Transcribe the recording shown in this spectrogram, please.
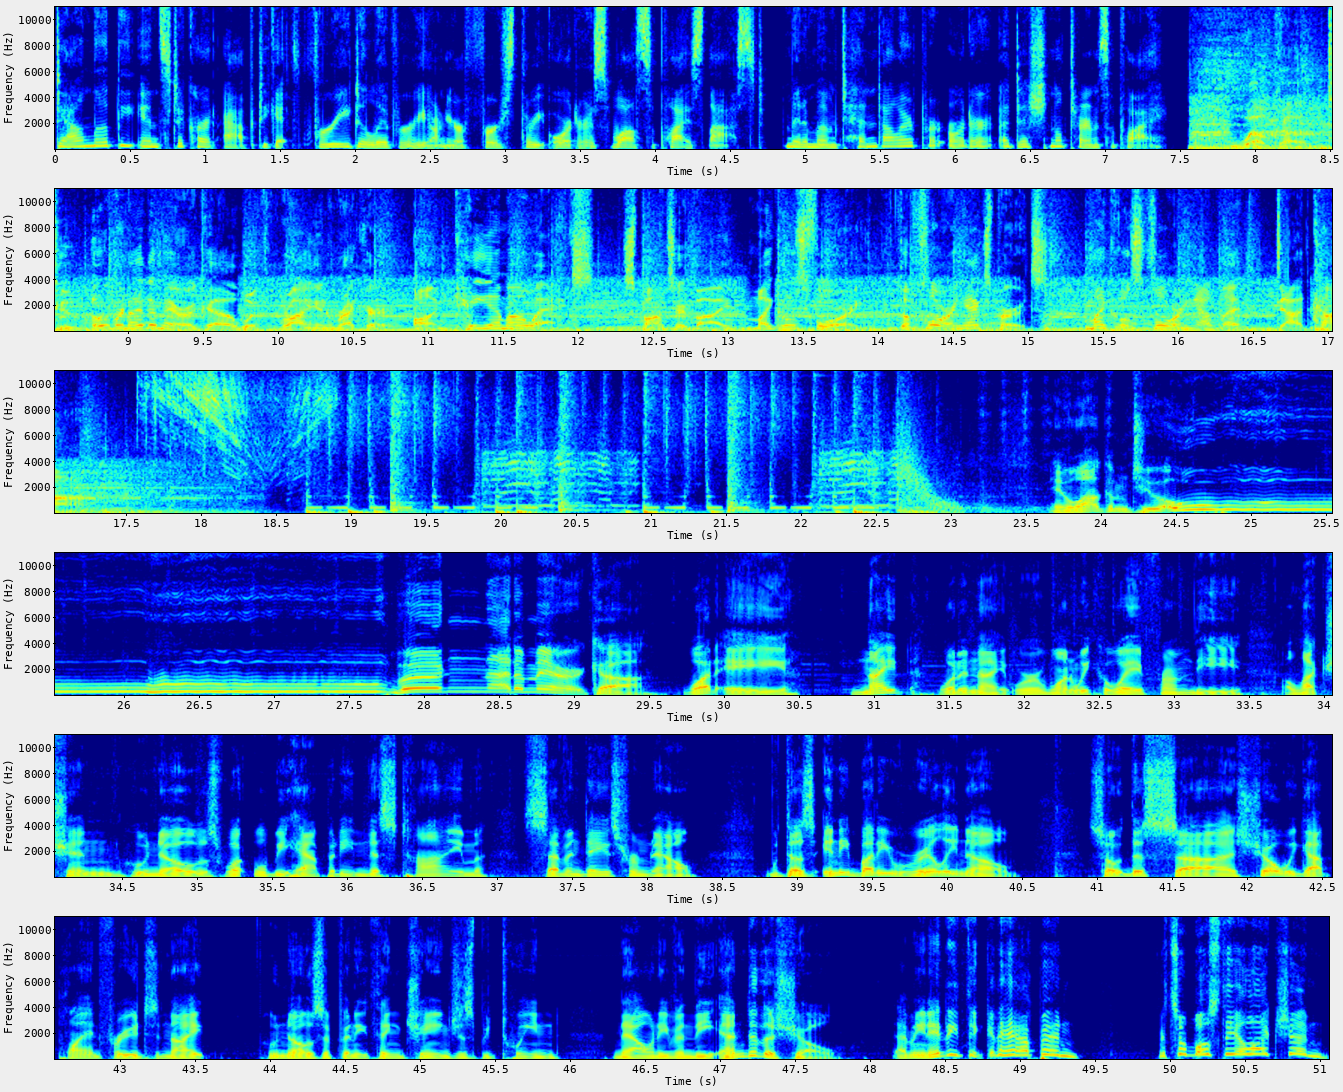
Download the Instacart app to get free delivery on your first three orders while supplies last. Minimum $10 per order, additional term supply. Welcome to Overnight America with Ryan Wrecker on KMOX. Sponsored by Michael's Flooring, the flooring experts. Michael'sFlooringOutlet.com. And welcome to Overnight America. What a night. What a night. We're one week away from the election. Who knows what will be happening this time, seven days from now? Does anybody really know? So, this uh, show we got planned for you tonight, who knows if anything changes between now and even the end of the show? I mean, anything can happen. It's almost the election.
